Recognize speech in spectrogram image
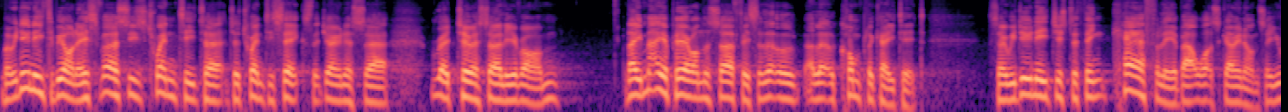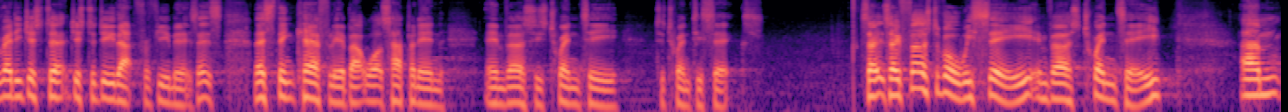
But we do need to be honest, verses 20 to, to 26 that Jonas uh, read to us earlier on, they may appear on the surface a little, a little complicated. So we do need just to think carefully about what's going on. So you ready just to, just to do that for a few minutes? Let's, let's think carefully about what's happening in verses 20 to 26. So, so first of all, we see in verse 20 um,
